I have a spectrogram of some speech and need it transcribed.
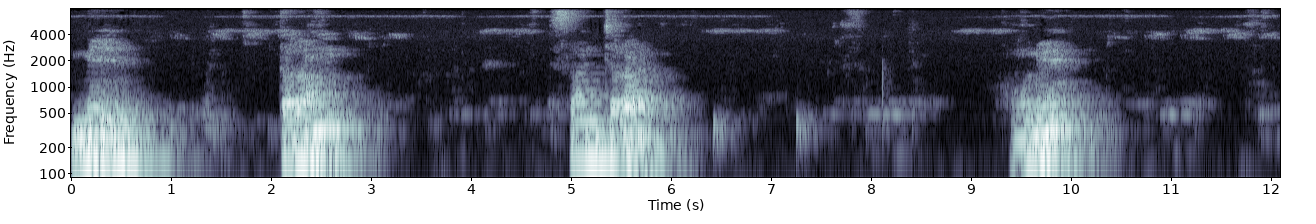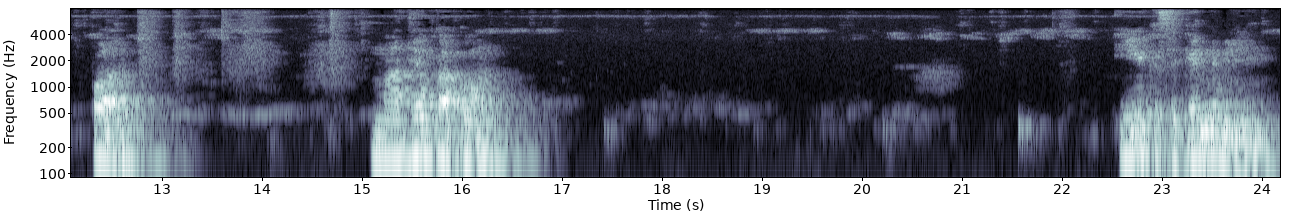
में तरंग संचरण होने पर माध्यम का कोण एक सेकंड में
